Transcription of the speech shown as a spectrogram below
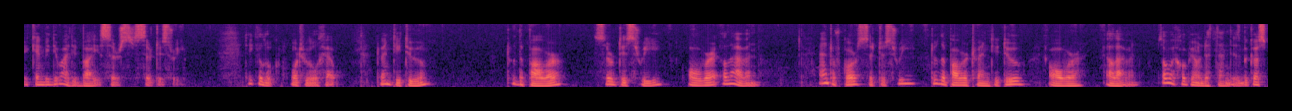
it can be divided by 33. Take a look what we will have. 22 to the power 33 over 11. And of course 33 to the power 22 over 11. So I hope you understand this, because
